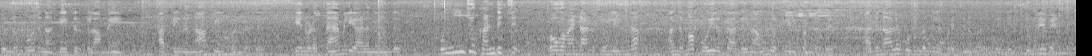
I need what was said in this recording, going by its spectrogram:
சொல்லும்போது நான் கேட்டிருக்கலாமே அப்படின்னு நான் ஃபீல் பண்ணுறது என்னோட ஃபேமிலி ஆளுங்க வந்து கொஞ்சம் கண்டிச்சு போக வேண்டாம்னு சொல்லியிருந்தா அந்தம்மா போயிருக்காதுன்னு அவங்க ஃபீல் பண்ணுறது அதனால குடும்பத்தில் பிரச்சனை வருது. எதுவுமே வேண்டாம்.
